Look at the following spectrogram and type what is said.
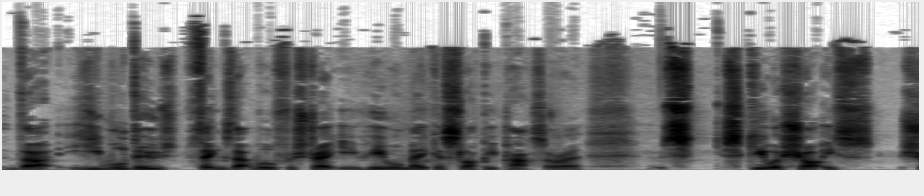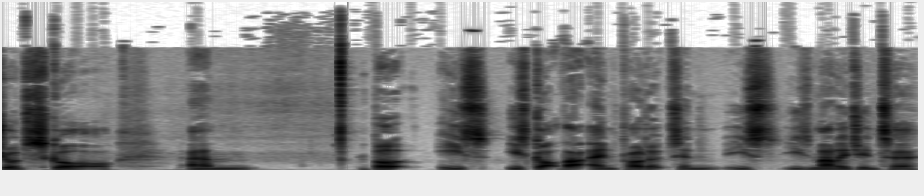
that he will do things that will frustrate you. He will make a sloppy pass or a skew a shot he s- should score. Um, but he's he's got that end product and he's he's managing to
